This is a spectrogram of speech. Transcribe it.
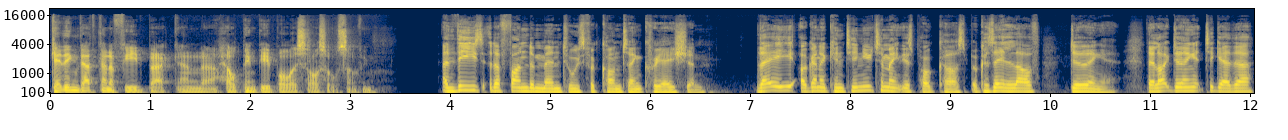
getting that kind of feedback and uh, helping people is also something. And these are the fundamentals for content creation. They are going to continue to make this podcast because they love doing it. They like doing it together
